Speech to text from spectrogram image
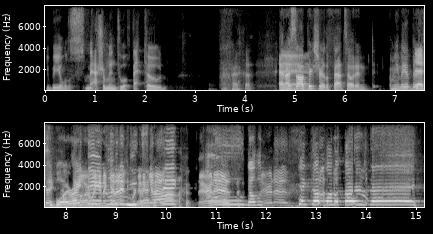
You'll be able to smash them into a fat toad. and, and, I saw a picture of the fat toad, and I mean, they, they're That's thick. boy right oh, there. Are we gonna get it? We're gonna get it. There it is. Oh, double there it is. Kicked up on a Thursday.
